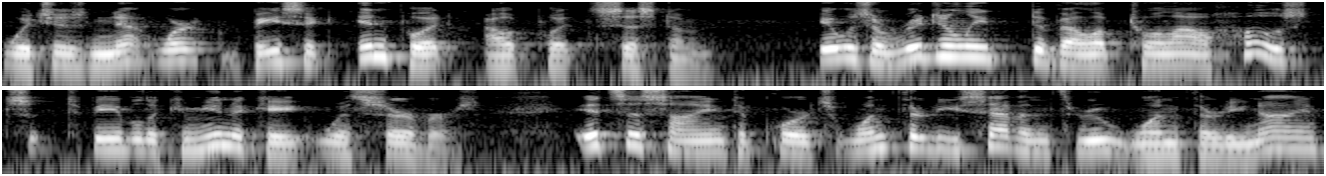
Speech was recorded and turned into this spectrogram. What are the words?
which is Network Basic Input Output System. It was originally developed to allow hosts to be able to communicate with servers. It's assigned to ports 137 through 139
